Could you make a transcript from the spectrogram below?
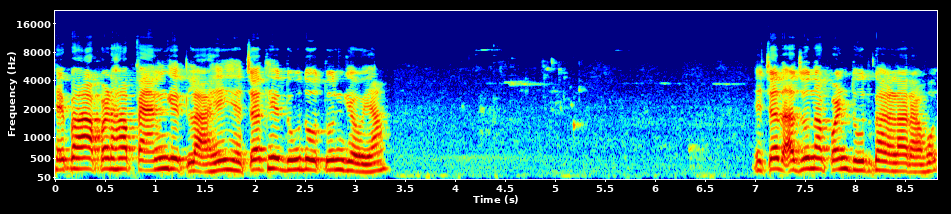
हे पहा आपण हा पॅन घेतला आहे. ह्याच्यात हे दूध ओतून घेऊया. याच्यात अजून आपण दूध घालणार आहोत.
